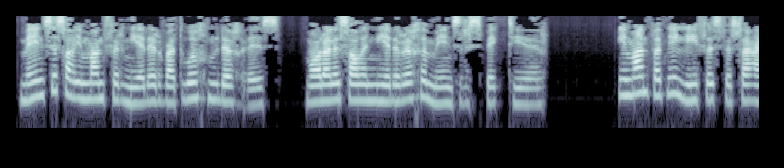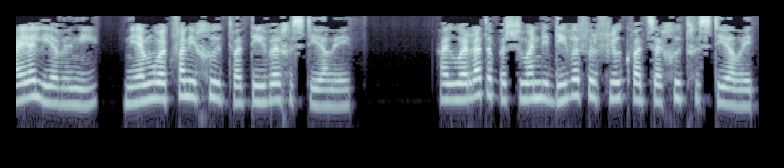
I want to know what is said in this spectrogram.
Mensen zal iemand verneder wat hoogmoedig is, maar hulle sal een nederige mens respecteer. Iemand wat niet lief is vir sy eie leven nie, neem ook van die goed wat diewe gesteel het. Hy hoor dat de persoon die diewe vervloek wat sy goed gesteel het,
